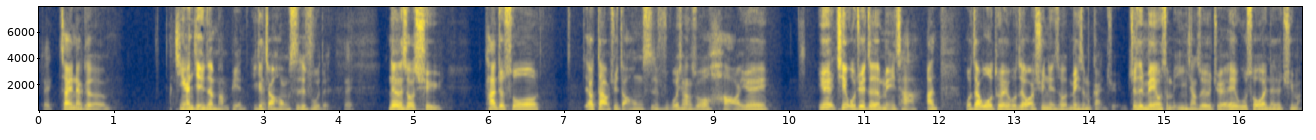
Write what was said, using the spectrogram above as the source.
对，在那个景安捷运站旁边，一个叫洪师傅的。对，那个时候去，他就说要带我去找洪师傅。我想说好，因为因为其实我觉得这个没差啊。我在卧推或者我要训练的时候没什么感觉，就是没有什么影响，所以就觉得哎无所谓，那就去嘛。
